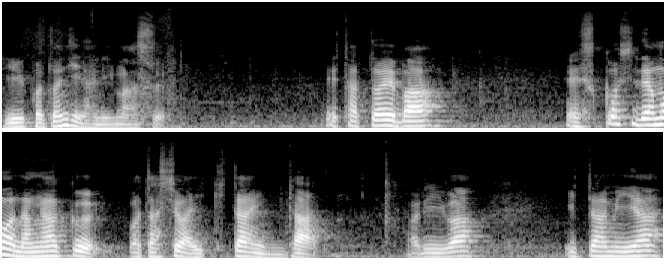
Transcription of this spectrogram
ということになります。例えば少しでも長く私は生きたいんだ。あるいは痛みや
